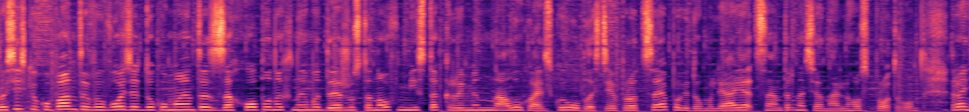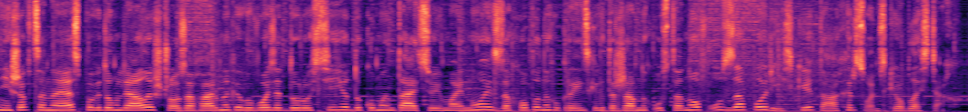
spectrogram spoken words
Російські окупанти вивозять документи з захоплених ними держустанов міста Кримін на Луганської області. Про це повідомляє Центр національного спротиву. Раніше в ЦНС повідомляли, що загарбники вивозять до Росії документацію і майно із захоплених українських державних установ у Запорізькій та Херсонській областях.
